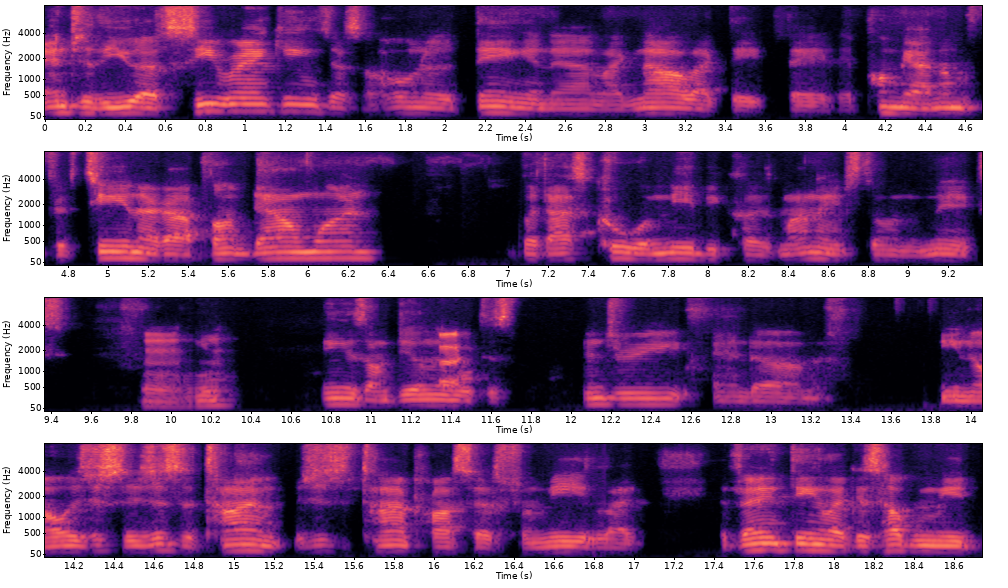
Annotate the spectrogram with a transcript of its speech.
enter the UFC rankings, that's a whole nother thing. And then like now, like they they they put me at number 15. I got bumped down one, but that's cool with me because my name's still in the mix. Mhm. Thing is, I'm dealing Right. with this injury, and um, you know, it's just it's just a time it's just a time process for me. Like if anything, like it's helping me,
